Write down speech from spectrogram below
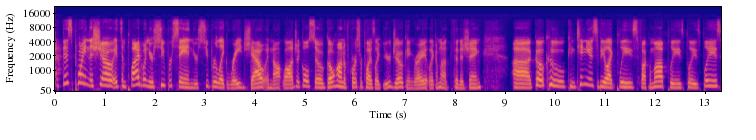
at this point in the show, it's implied when you're Super Saiyan, you're super like raged out and not logical. So Gohan, of course, replies like, "You're joking, right? Like I'm not finishing." Uh, Goku continues to be like, "Please fuck him up, please, please, please."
